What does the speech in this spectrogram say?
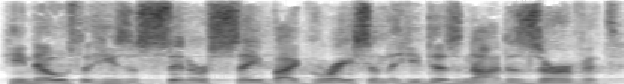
he knows that he's a sinner saved by grace and that he does not deserve it.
